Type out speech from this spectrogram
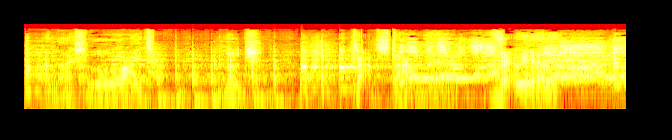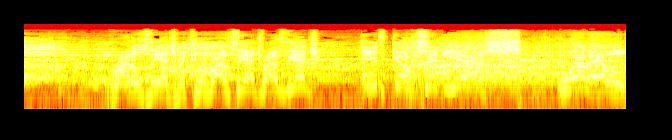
A nice light nudge. That's down there. Very early. Right onto the edge, mate. Come on, right onto the edge, right onto the edge. You've got it, yes! Well held!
